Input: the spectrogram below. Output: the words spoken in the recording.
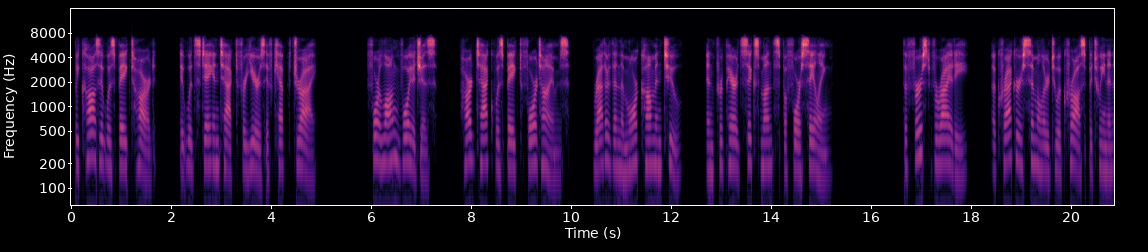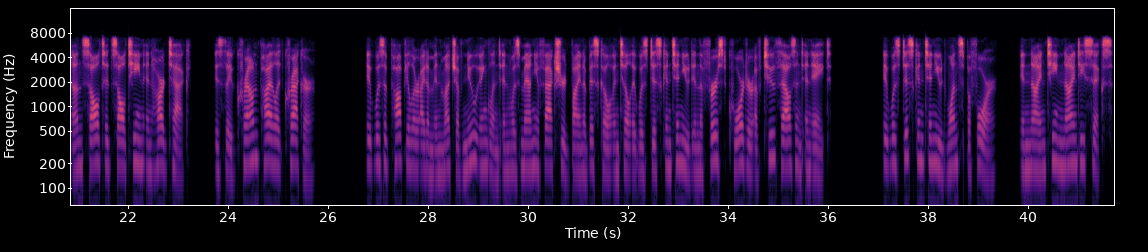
Because it was baked hard, it would stay intact for years if kept dry. For long voyages, hardtack was baked four times, rather than the more common two, and prepared six months before sailing. The first variety, a cracker similar to a cross between an unsalted saltine and hardtack, is the Crown Pilot cracker. It was a popular item in much of New England and was manufactured by Nabisco until it was discontinued in the first quarter of 2008. It was discontinued once before, in 1996,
